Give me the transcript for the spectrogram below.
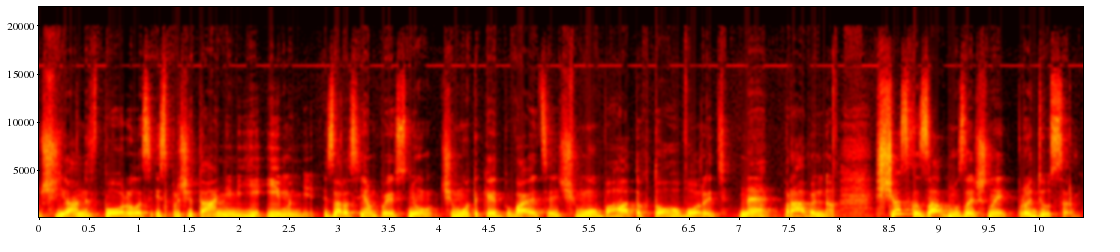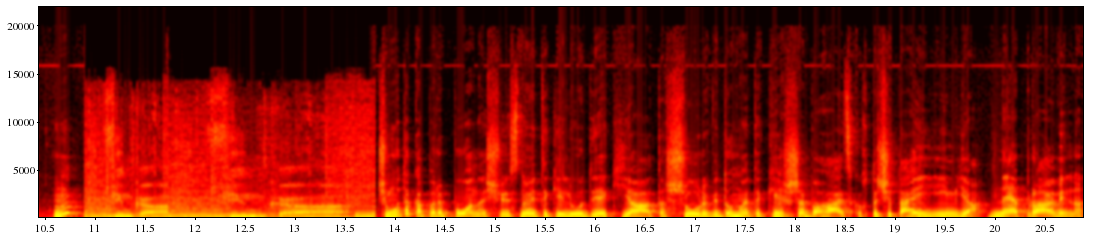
що я не впоралась із прочитанням її імені. І зараз я вам поясню, чому таке відбувається і чому багато хто говорить неправильно. Що сказав музичний продюсер? М? Фінка. Фінка. Чому така перепона, що існують такі люди, як я та Шура, відомо таких ще багатько, хто читає її ім'я неправильно,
